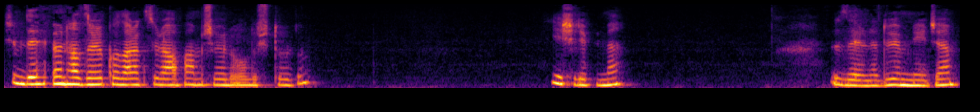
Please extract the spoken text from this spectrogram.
Şimdi ön hazırlık olarak zürafamı şöyle oluşturdum. Yeşil ipime üzerine düğümleyeceğim.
